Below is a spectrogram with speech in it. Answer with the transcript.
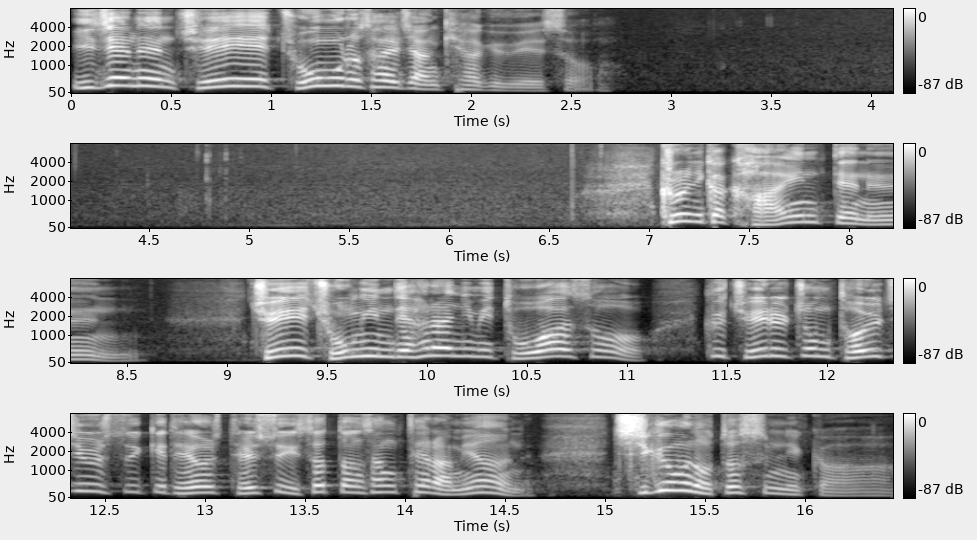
이제는 죄의 종으로 살지 않게 하기 위해서. 그러니까 가인 때는 죄의 종인데 하나님이 도와서 그 죄를 좀 덜 지을 수 있게 될 수 있었던 상태라면 지금은 어떻습니까?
